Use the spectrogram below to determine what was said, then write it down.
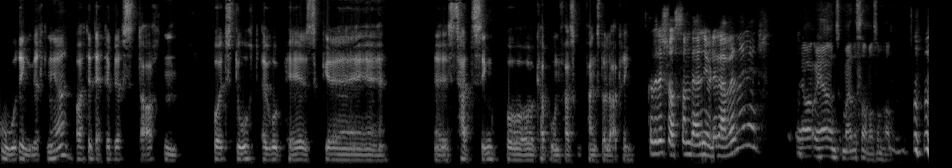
gode ringvirkninger, og at dette blir starten på et stort europeisk eh, eh, satsing på karbonfangst og -lagring. Skal dere slåss om den julegaven, eller? Ja, og jeg ønsker meg det samme som han.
